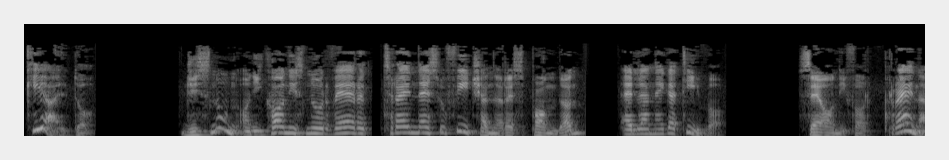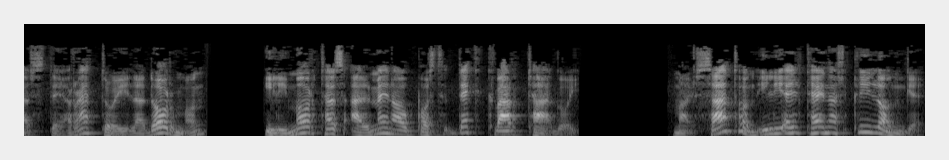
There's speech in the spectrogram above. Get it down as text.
Cial do? Gis nun oni conis nur vere tre nesuffician respondon e la negativo Se oni forprenas de ratoi la dormon, ili mortas almenau post dec quar tagoi. Malsaton ili eltenas pli longe,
